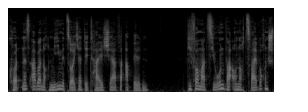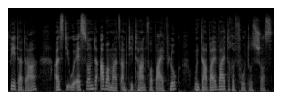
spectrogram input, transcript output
konnten es aber noch nie mit solcher Detailschärfe abbilden. Die Formation war auch noch zwei Wochen später da, als die US-Sonde abermals am Titan vorbeiflog und dabei weitere Fotos schoss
